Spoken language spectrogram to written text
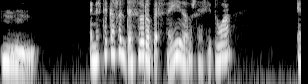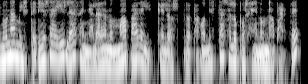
mm, en este caso el tesoro perseguido se sitúa en una misteriosa isla señalada en un mapa del que los protagonistas solo poseen una parte.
